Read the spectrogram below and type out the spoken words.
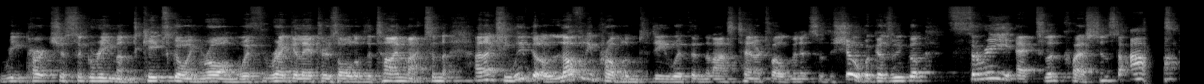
repurchase agreement keeps going wrong with regulators all of the time, Max. And, and actually, we've got a lovely problem to deal with in the last 10 or 12 minutes of the show because we've got three excellent questions to ask.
